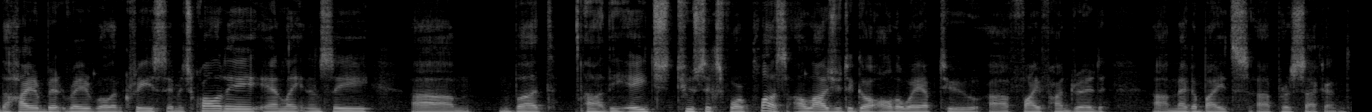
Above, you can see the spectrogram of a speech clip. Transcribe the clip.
the higher bit rate will increase image quality and latency. Um, but uh, the H264 Plus allows you to go all the way up to uh, 500 uh, megabytes uh, per second.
